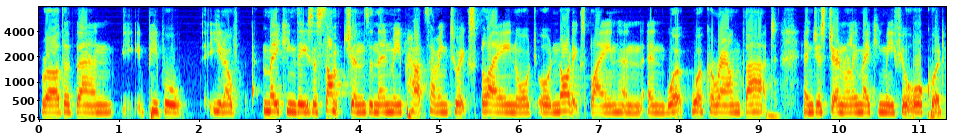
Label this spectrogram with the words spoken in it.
rather than people you know, making these assumptions and then me perhaps having to explain or, or not explain and, and work, work around that and just generally making me feel awkward.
